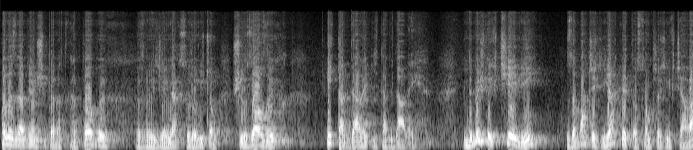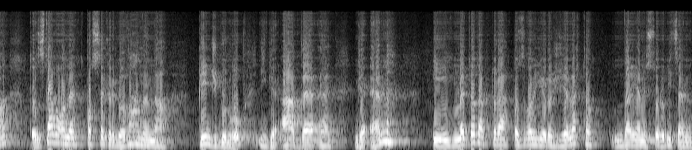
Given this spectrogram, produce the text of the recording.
One znajdują się ponadtkankowych, w dzielniach surowiczo-śluzowych i tak dalej, i tak. Gdybyśmy chcieli zobaczyć, jakie to są przeciwciała, to zostały one posegregowane na pięć grup IgA, DE, GM i metoda, która pozwoli je rozdzielać, to dajemy surowicę,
